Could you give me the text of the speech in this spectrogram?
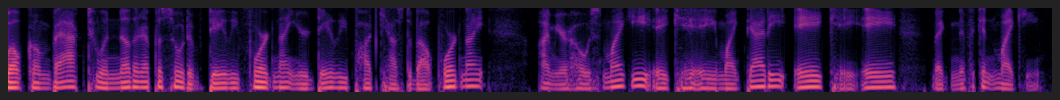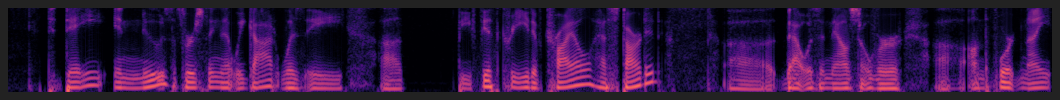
Welcome back to another episode of Daily Fortnite, your daily podcast about Fortnite. I'm your host, Mikey, aka Mike Daddy, aka Magnificent Mikey. Today in news, the first thing that we got was a uh, the fifth creative trial has started. Uh, that was announced over uh, on the Fortnite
